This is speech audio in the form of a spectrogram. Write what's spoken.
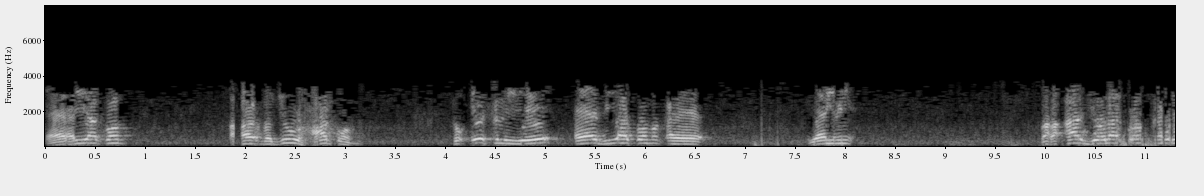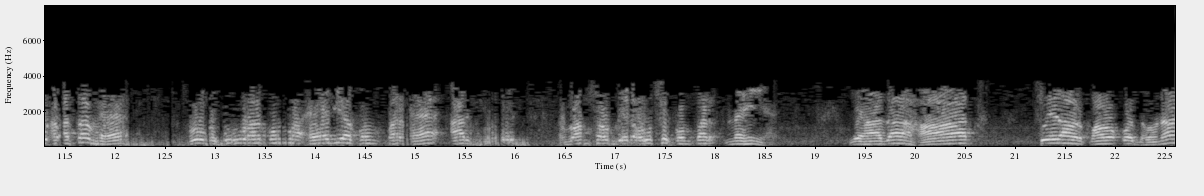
ایریا کم اور وجوہ کم۔ تو اس لیے اے کم یعنی ار جولا کم کا جو اتب ہے، وہ وجوہ کم و ایڈیا کم پر ہے، ار وم سو بے کم پر نہیں ہے۔ لہذا ہاتھ، چہرہ اور پاؤں کو دھونا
